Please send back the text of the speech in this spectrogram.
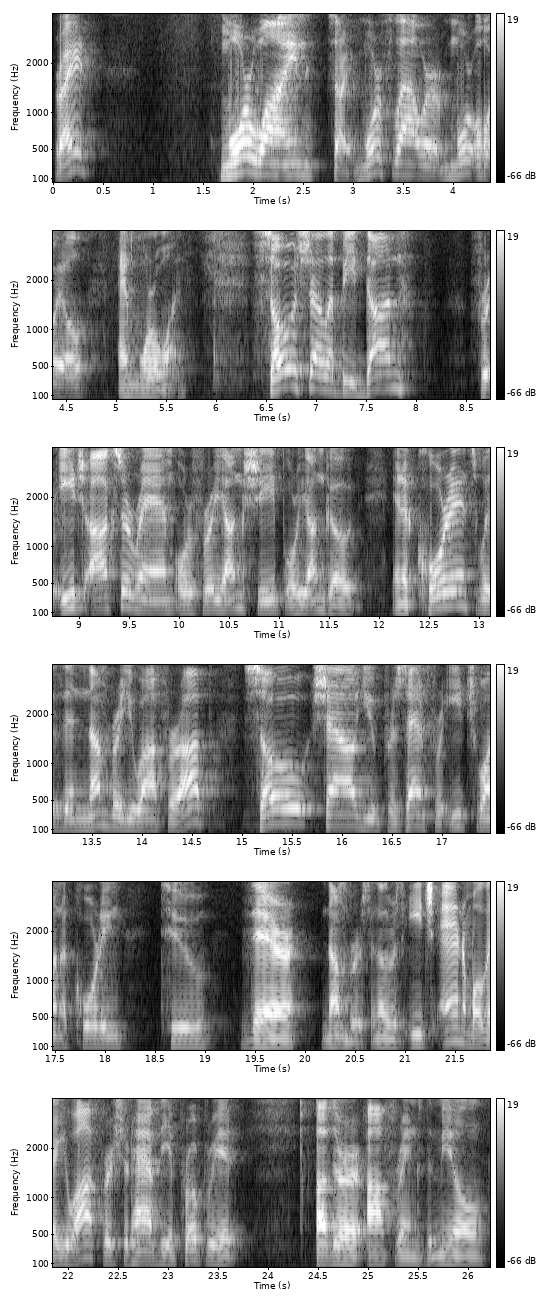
right? More wine, sorry, more flour, more oil, and more wine. So shall it be done for each ox or ram, or for a young sheep or young goat, in accordance with the number you offer up, so shall you present for each one according to their numbers. In other words, each animal that you offer should have the appropriate other offerings, the meal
